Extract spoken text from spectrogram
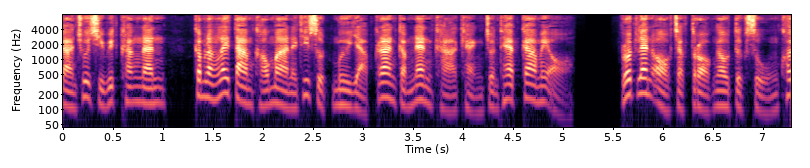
การช่วยชีวิตครั้งนั้นกำลังไล่ตามเขามาในที่สุดมือหยาบกร้านกำแน่นขาแข็งจนแทบก้าวไม่ออก รถแล่นออกจากตรอกเงาตึกสูง ค่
